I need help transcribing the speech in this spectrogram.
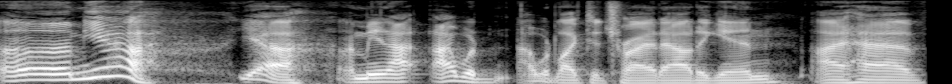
Um, yeah, yeah. I mean, I, I would I would like to try it out again. I have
